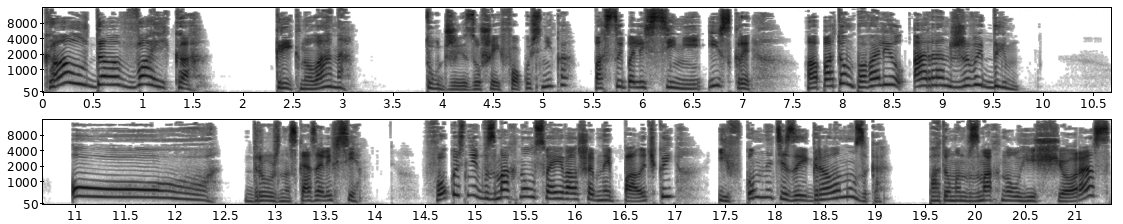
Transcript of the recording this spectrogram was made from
«Колдовайка!» — крикнула она. Тут же из ушей фокусника посыпались синие искры, а потом повалил оранжевый дым. о, -о, дружно сказали все. Фокусник взмахнул своей волшебной палочкой, и в комнате заиграла музыка. Потом он взмахнул еще раз,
